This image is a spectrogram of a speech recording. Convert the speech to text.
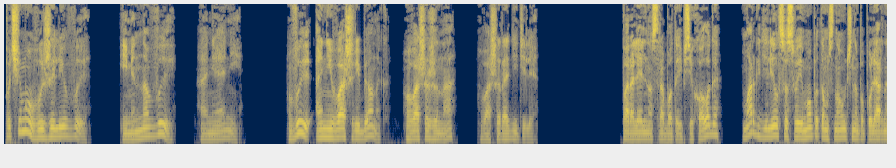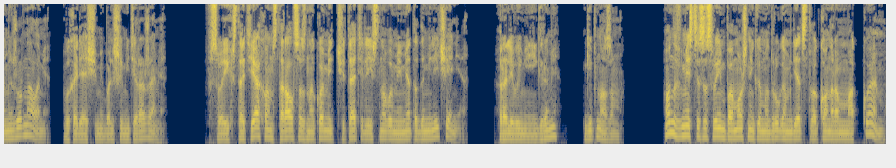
Почему выжили вы? Именно вы, а не они. Вы, а не ваш ребенок, ваша жена, ваши родители. Параллельно с работой психолога, Марк делился своим опытом с научно-популярными журналами, выходящими большими тиражами. В своих статьях он старался знакомить читателей с новыми методами лечения, ролевыми играми, гипнозом. Он вместе со своим помощником и другом детства Конором Маккоем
